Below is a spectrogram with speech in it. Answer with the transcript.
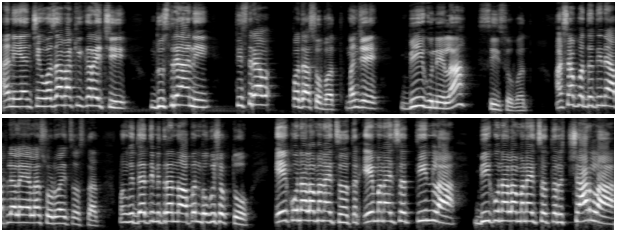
आणि यांची वजाबाकी करायची दुसऱ्या आणि तिसऱ्या पदासोबत. म्हणजे बी गुन्हेला सी सोबत. अशा पद्धतीने आपल्याला याला सोडवायचं असतात. मग विद्यार्थी मित्रांनो आपण बघू शकतो ए कोणाला म्हणायचं? तर ए म्हणायचं तीनला बी कोणाला म्हणायचं? तर चारला.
